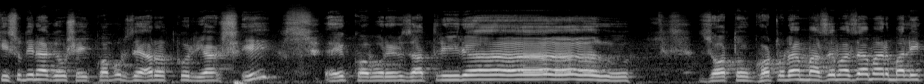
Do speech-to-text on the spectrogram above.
কিছুদিন আগেও সেই কবর জেহারত করিয়া আসছি। এই কবরের যাত্রীরা, যত ঘটনা মাঝে মাঝে আমার মালিক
